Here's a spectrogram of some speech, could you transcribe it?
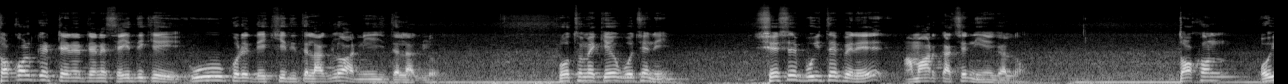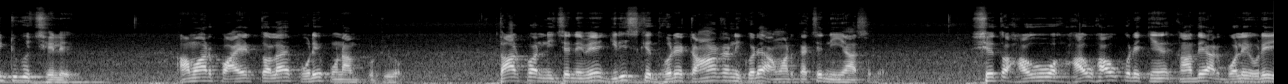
সকলকে টেনে টেনে সেই দিকে উ করে দেখিয়ে দিতে লাগল আর নিয়ে যেতে লাগল। প্রথমে কেউ বোঝেনি, শেষে বুঝতে পেরে আমার কাছে নিয়ে গেল। তখন ওইটুকু ছেলে আমার পায়ের তলায় পড়ে প্রণাম করল। তারপর নিচে নেমে গিরিশকে ধরে টানাটানি করে আমার কাছে নিয়ে আসলো। সে তো হাউ হাউ হাউ করে কাঁদে আর বলে, ওরে,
